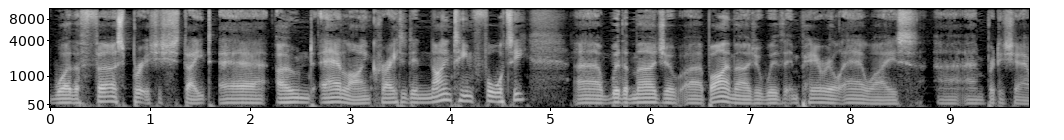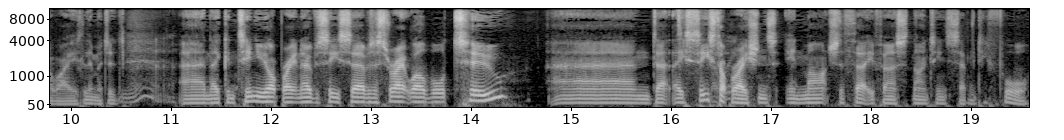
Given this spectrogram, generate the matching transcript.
were the first British state air-owned airline created in 1940 uh, with a merger uh, by a merger with Imperial Airways uh, and British Airways Limited, yeah. and they continued operating overseas services throughout World War Two. And uh, they ceased operations in March the 31st, 1974.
